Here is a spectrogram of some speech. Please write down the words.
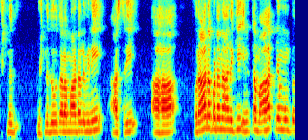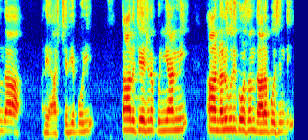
విష్ణు విష్ణుదూతల మాటలు విని ఆ స్త్రీ ఆహా పురాణ పఠనానికి ఇంత మాహాత్మ్యం ఉంటుందా? అని ఆశ్చర్యపోయి తాను చేసిన పుణ్యాన్ని ఆ నలుగురి కోసం దారపోసింది.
